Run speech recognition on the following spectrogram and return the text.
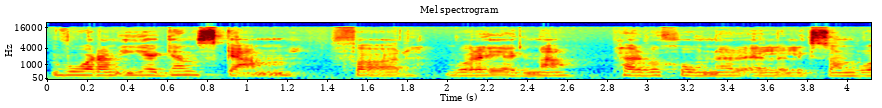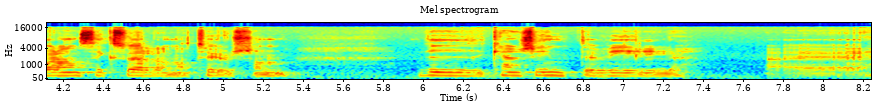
våran egen skam för våra egna perversioner eller liksom våran sexuella natur som vi kanske inte vill eh,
